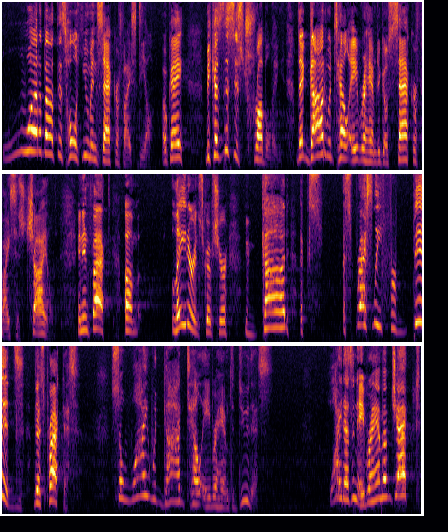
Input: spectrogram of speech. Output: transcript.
what about this whole human sacrifice deal? Okay? Because this is troubling that God would tell Abraham to go sacrifice his child. And in fact, um, later in Scripture, God ex- expressly forbids this practice. So, why would God tell Abraham to do this? Why doesn't Abraham object?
